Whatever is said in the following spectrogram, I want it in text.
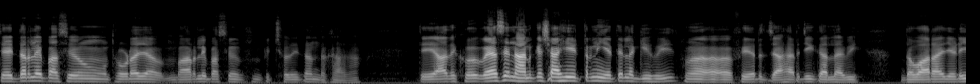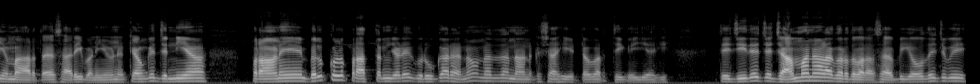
ਤੇ ਇਧਰਲੇ ਪਾਸਿਓਂ ਥੋੜਾ ਜਿਹਾ ਬਾਹਰਲੇ ਪਾਸਿਓਂ ਪਿੱਛੋਂ ਦੀ ਤੁਹਾਨੂੰ ਦਿਖਾ ਦਾਂ। ਤੇ ਆ ਦੇਖੋ ਵੈਸੇ ਨਾਨਕਸ਼ਾਹੀ ਇੱਟ ਨਹੀਂ ਇਹ ਤੇ ਲੱਗੀ ਹੋਈ ਫਿਰ ਜ਼ਾਹਰ ਜੀ ਗੱਲ ਹੈ ਵੀ ਦੁਬਾਰਾ ਜਿਹੜੀ ਇਮਾਰਤ ਹੈ ਸਾਰੀ ਬਣੀ ਹੋਈ ਕਿਉਂਕਿ ਜਿੰਨੀਆਂ ਪੁਰਾਣੇ ਬਿਲਕੁਲ ਪ੍ਰਾਤਨ ਜਿਹੜੇ ਗੁਰੂ ਘਰ ਹੈ ਨਾ ਉਹਨਾਂ ਦਾ ਨਾਨਕਸ਼ਾਹੀ ਇੱਟ ਵਰਤੀ ਗਈ ਹੈਗੀ। ਤੇ ਜਿਹਦੇ ਚ ਜਾਮਨ ਵਾਲਾ ਗੁਰਦੁਆਰਾ ਸਾਹਿਬ ਵੀ ਹੈ, ਉਹਦੇ ਚ ਵੀ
